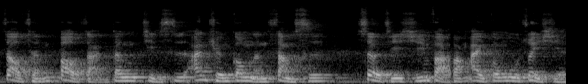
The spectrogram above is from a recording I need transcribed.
造成爆闪灯警示安全功能丧失，涉及刑法妨碍公务罪嫌。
